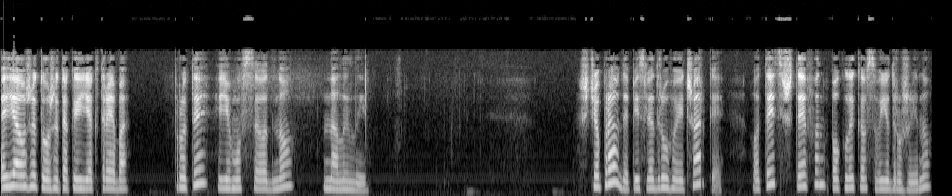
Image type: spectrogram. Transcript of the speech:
Я вже теж такий, як треба. Проте йому все одно налили. Щоправда, після другої чарки отець Штефан покликав свою дружину,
